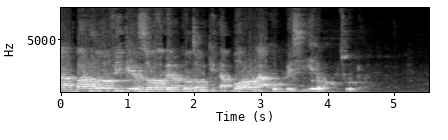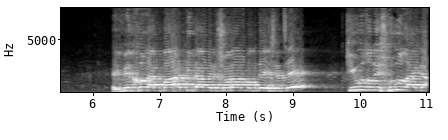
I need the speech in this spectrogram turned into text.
আকবার হলো ফিকের জগতের প্রথম কিতাব, বড় না, খুব বেশি, এরকম, ছোট। এই আকবার কিতাবের সরার মধ্যে এসেছে, কেউ যদি শুধু লাইলা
